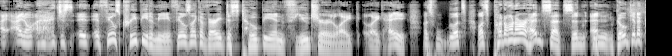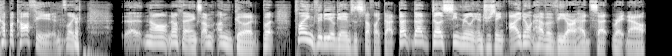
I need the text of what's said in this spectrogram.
I, I don't I just it, it feels creepy to me. It feels like a very dystopian future. Like like hey, let's let's let's put on our headsets and and go get a cup of coffee. And it's like uh, no, no thanks. I'm I'm good. But playing video games and stuff like that, that that does seem really interesting. I don't have a VR headset right now.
